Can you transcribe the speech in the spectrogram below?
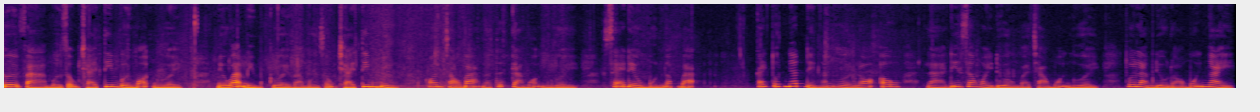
tươi và mở rộng trái tim với mọi người. Nếu bạn mỉm cười và mở rộng trái tim mình con cháu bạn và tất cả mọi người sẽ đều muốn gặp bạn cách tốt nhất để ngăn ngừa lo âu là đi ra ngoài đường và chào mọi người. Tôi làm điều đó mỗi ngày.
